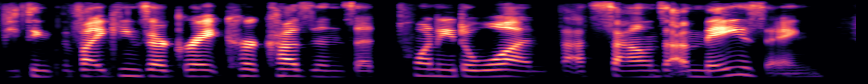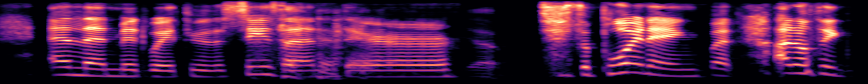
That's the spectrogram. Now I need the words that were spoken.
if you think the Vikings are great, Kirk Cousins at 20 to 1, that sounds amazing. And then midway through the season, they're yep. disappointing, but I don't think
